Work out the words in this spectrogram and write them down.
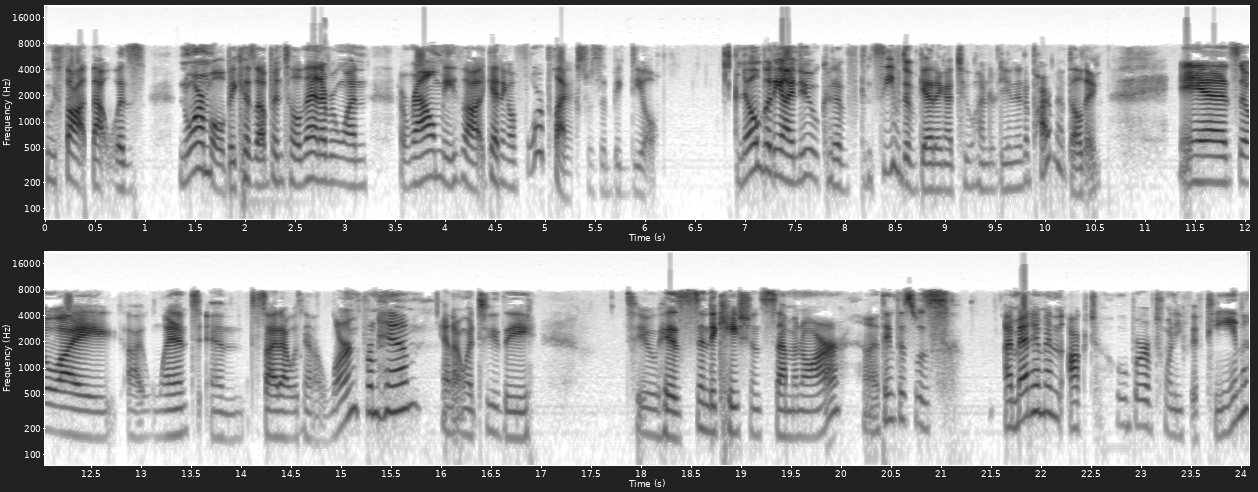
who thought that was normal because up until then everyone around me thought getting a fourplex was a big deal. Nobody I knew could have conceived of getting a 200 unit apartment building. And so I I went and decided I was going to learn from him and I went to the to his syndication seminar. I think this was I met him in October of 2015. I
